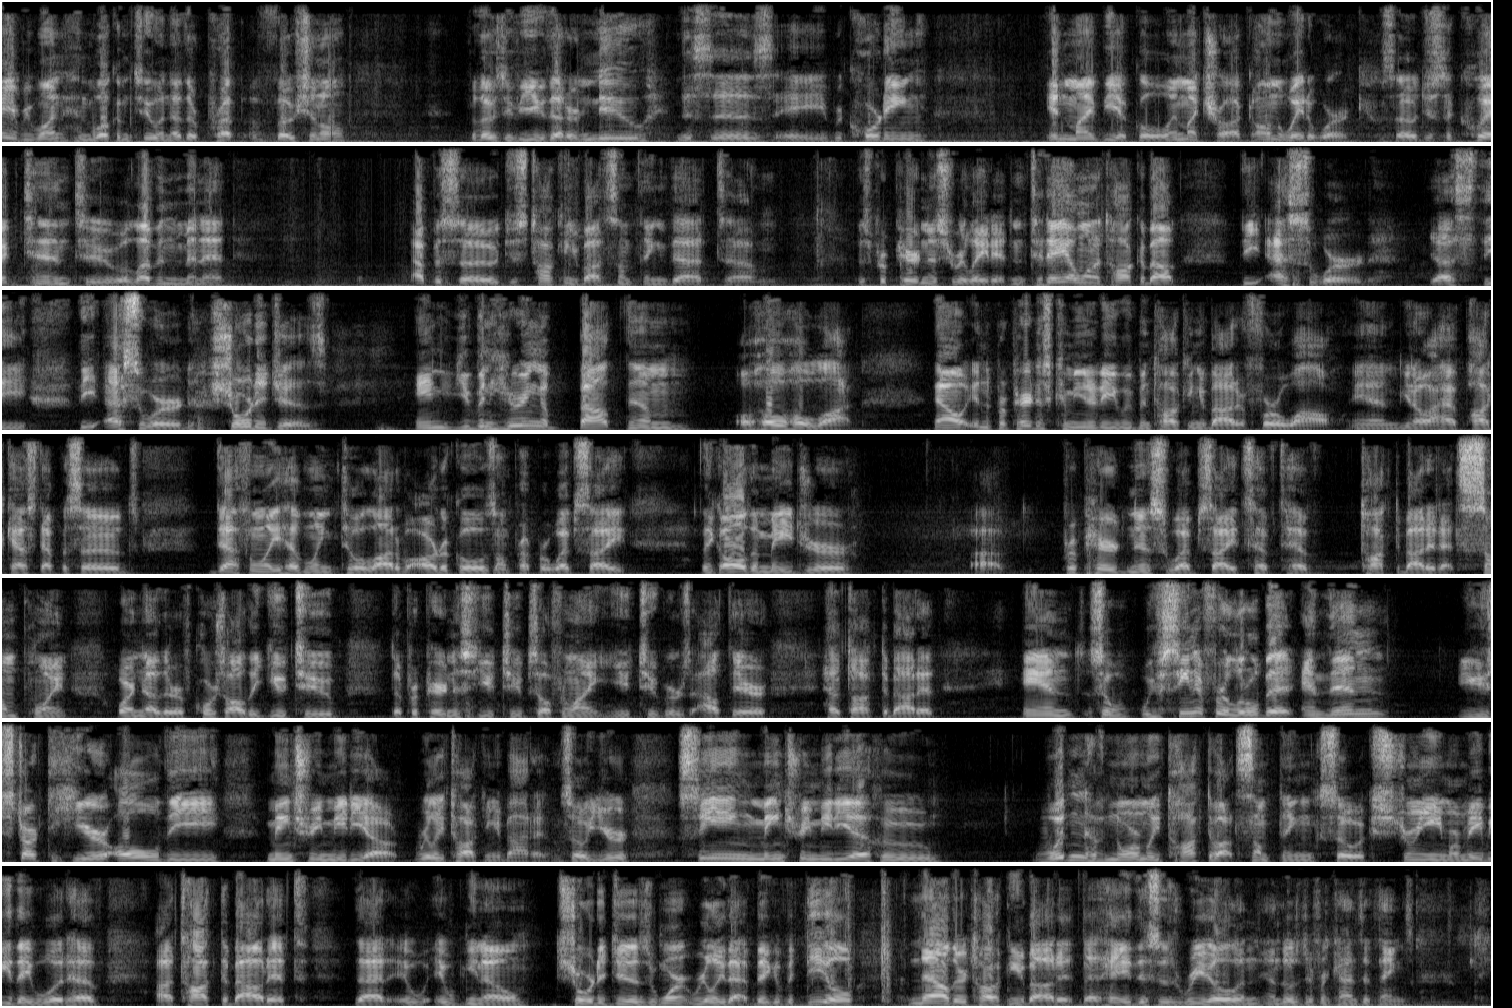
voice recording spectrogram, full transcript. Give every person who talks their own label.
Speaker 1: Hey everyone, and welcome to another Prepvotional. For those of you that are new, this is a recording in my vehicle, in my truck, on the way to work. So just a quick 10 to 11 minute episode, just talking about something that um, is preparedness related. And today I want to talk about the S word. Yes, the the S word, shortages. And you've been hearing about them a whole whole lot. Now, in the preparedness community, we've been talking about it for a while. And, you know, I have podcast episodes, definitely have linked to a lot of articles on Prepper website. I think all the major uh, preparedness websites have, have talked about it at some point or another. Of course, all the YouTube, the preparedness YouTube, self reliant YouTubers out there have talked about it. And so we've seen it for a little bit, and then you start to hear all the mainstream media really talking about it. And so you're seeing mainstream media who wouldn't have normally talked about something so extreme, or maybe they would have uh, talked about it that it, it, you know shortages weren't really that big of a deal. Now they're talking about it that hey, this is real, and, and those different kinds of things.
